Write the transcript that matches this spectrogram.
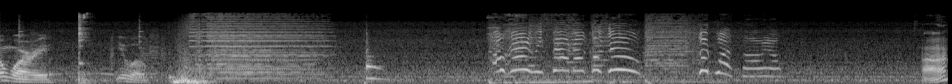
Don't worry. You will. Oh hey, we found Uncle Doom! Good work, Mario. Huh?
